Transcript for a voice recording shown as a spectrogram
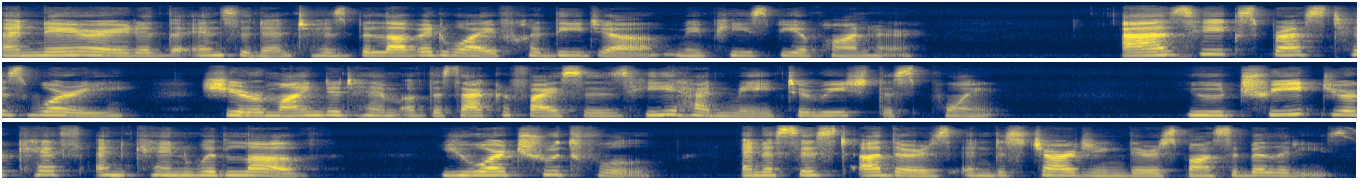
and narrated the incident to his beloved wife Khadija, may peace be upon her. As he expressed his worry, she reminded him of the sacrifices he had made to reach this point. You treat your kith and kin with love. You are truthful and assist others in discharging their responsibilities,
